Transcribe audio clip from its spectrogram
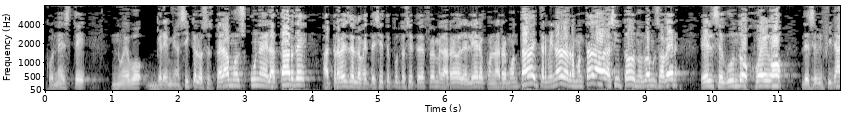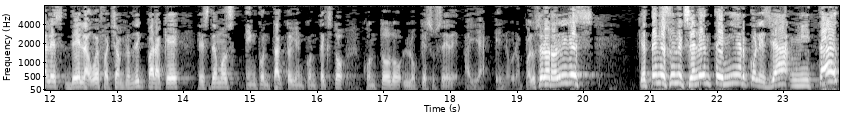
con este nuevo gremio. Así que los esperamos una de la tarde a través del 97.7 de FM, la red del diario con la remontada y terminada la remontada, ahora sí todos nos vamos a ver el segundo juego de semifinales de la UEFA Champions League para que estemos en contacto y en contexto con todo lo que sucede allá en Europa. Lucero Rodríguez, que tengas un excelente miércoles ya mitad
